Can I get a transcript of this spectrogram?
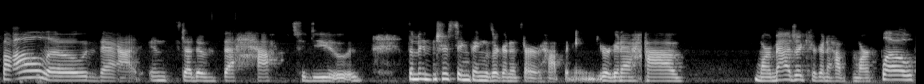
follow that instead of the have to do, some interesting things are going to start happening. You're going to have more magic, you're going to have more flow,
